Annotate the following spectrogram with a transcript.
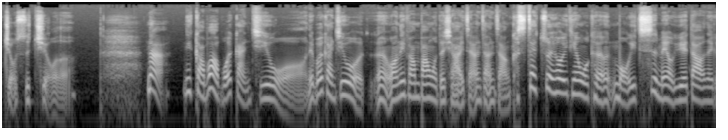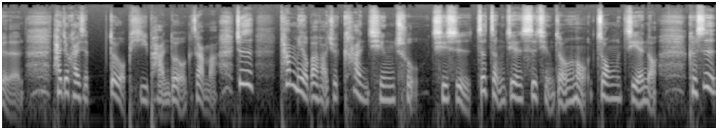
九十九了，那你搞不好不会感激我，你不会感激我。嗯、王立芳帮我的小孩怎样怎样怎样，可是在最后一天，我可能某一次没有约到那个人，他就开始对我批判，对我干嘛？就是他没有办法去看清楚。其实这整件事情中中间哦，可是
